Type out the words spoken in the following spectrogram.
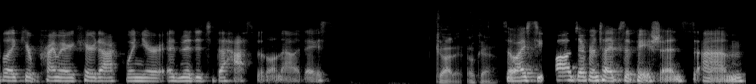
like your primary care doc when you're admitted to the hospital nowadays. Got it. Okay. So I see all different types of patients. Um,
